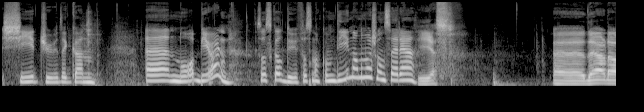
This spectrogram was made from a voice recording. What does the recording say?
She Drew The Gun. Eh, nå, Bjørn, så skal du få snakke om din animasjonsserie. Yes. Eh, det er da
